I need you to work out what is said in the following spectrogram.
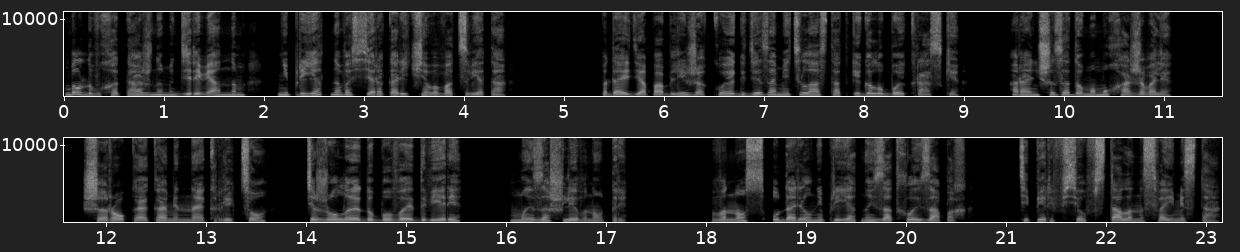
был двухэтажным, деревянным, неприятного серо-коричневого цвета. Подойдя поближе, кое-где заметила остатки голубой краски. Раньше за домом ухаживали. Широкое каменное крыльцо, тяжелые дубовые двери. Мы зашли внутрь. В нос ударил неприятный затхлый запах. Теперь все встало на свои места.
